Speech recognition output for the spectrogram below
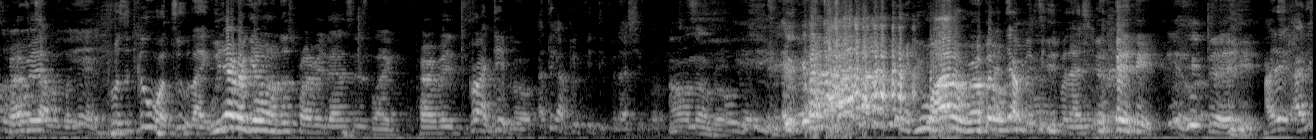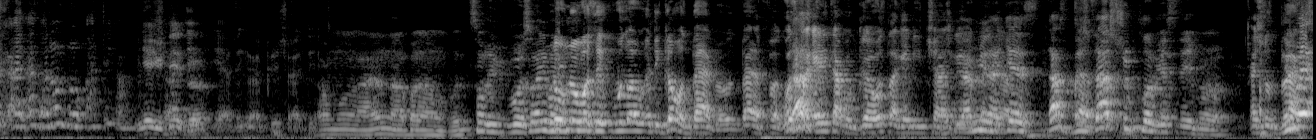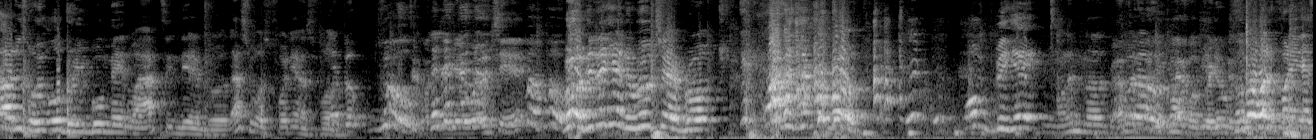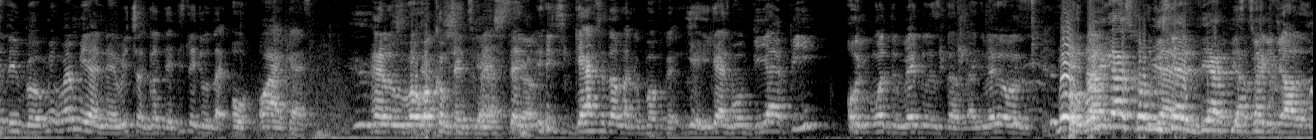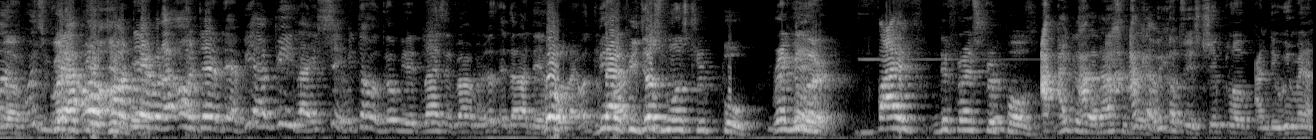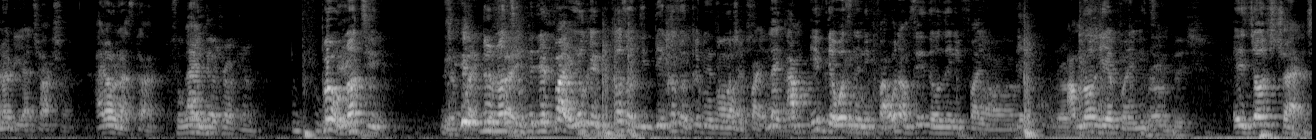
That was a long time ago. Yeah, it was a good one too. Like, Would you ever get one of those private dances, like private? bro, I did, bro. I think I paid fifty for that shit, bro. I don't know, bro. Oh yeah, yeah. You wild, bro. I think I bro. paid fifty for that shit. Bro. Hey, hey. I think, I think, I, I- I don't know. I think I'm. Yeah, you sure I did, bro. Yeah, I think I'm pretty sure I did. Um, uh, I don't know about um, but so if was so anybody. No, no, was it was uh, the girl was bad, bro. It was bad as fuck. It wasn't That's- like any type of girl. It was like any trash. Okay, girl. I mean, I Like, guess that's that's that strip club yesterday, bro. And she was The black. way too. all these old old Oyinbo men were acting there, bro. That shit was funny as fuck. Yeah, but bro, What, they get a wheelchair? bro, bro. Bro, did they get in the wheelchair, bro? What's the difference, bro? One big eight. No, let me know. Bro, Come bro, for me. bro, You know for what the me. funniest thing, bro? Me, when me and uh, Richard got there, this lady was like, "Oh, all right, guys, hello, wel- welcome, gentlemen." She said, she gassed it up like a motherfucker. Yeah, you guys want VIP or you want the regular stuff? Like the regular was. Bro, when you guys come, you said VIP. I It's was like, twenty dollars, bro. what- which We're like, VIP oh, again, oh, bro? there, we're like, oh, there, there, VIP. Like shit, we thought it was gonna be a nice environment. Let's enter that there, Bro, Like, what the VIP fuck? just one strip pole. Regular. Five different strip poles. I, I, Niggas are I, dancing I, how there. can we come to a strip club and the women are not the attraction? I don't understand. So like, what's the attraction? bro, nothing. No, the nothing. fight. They fight. Okay, because of the because of coming to watch a fight. Like, I'm, if there wasn't any fight, what I'm saying, if there was any fight, Uh, then I'm not here for anything. Rubbish. It's just trash.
